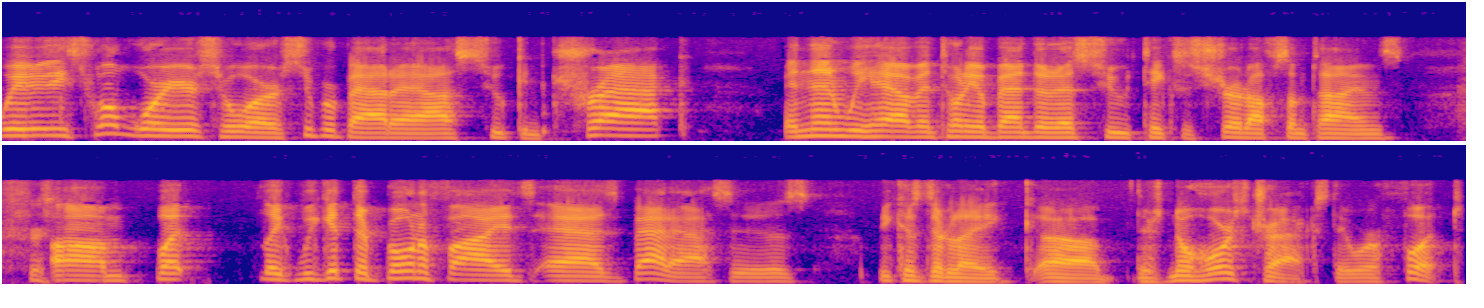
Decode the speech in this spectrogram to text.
We have these twelve warriors who are super badass, who can track, and then we have Antonio Banderas who takes his shirt off sometimes. um, but like we get their bona fides as badasses because they're like uh, there's no horse tracks they were afoot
